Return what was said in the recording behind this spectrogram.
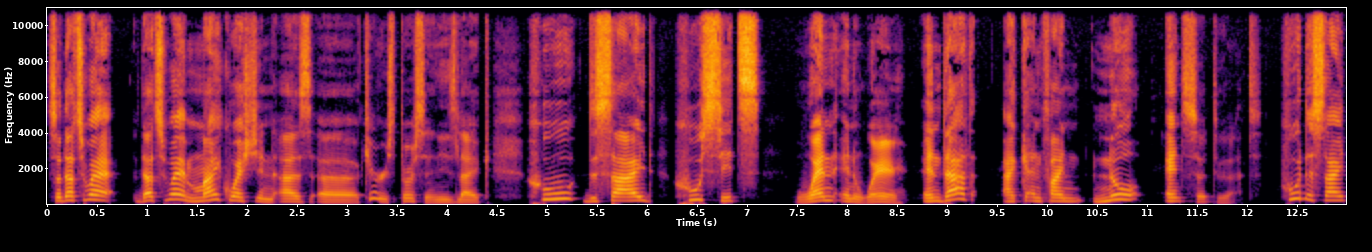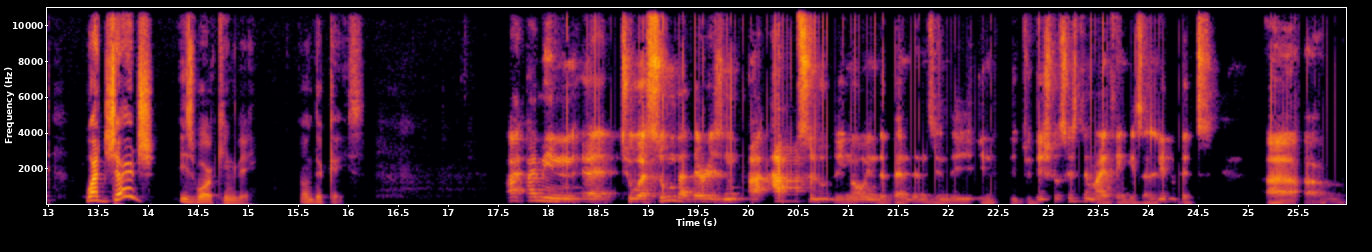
So that's where that's where my question as a curious person is like who decide who sits when and where? And that I can find no answer to that. Who decide what judge is working there on the case? I, I mean, uh, to assume that there is n- absolutely no independence in the in the judicial system, I think is a little bit, um,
